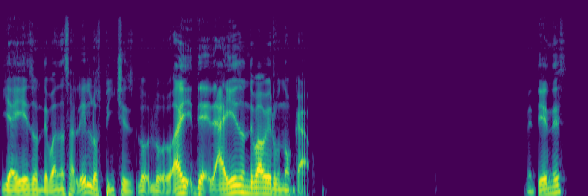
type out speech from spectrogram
Y ahí es donde van a salir los pinches, lo- lo- ahí, de- ahí es donde va a haber un knockout. ¿Me entiendes?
